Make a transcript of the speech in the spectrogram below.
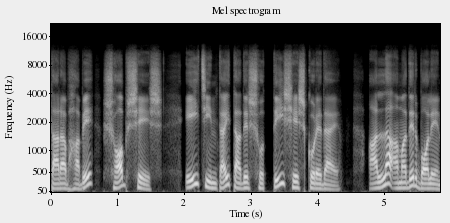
তারা ভাবে, সব শেষ। এই চিন্তাই তাদের সত্যিই শেষ করে দেয়। আল্লাহ আমাদের বলেন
